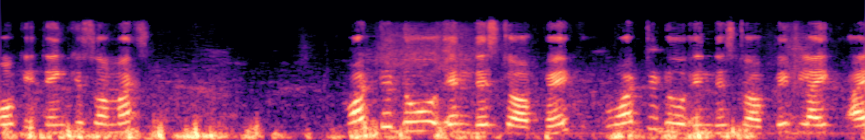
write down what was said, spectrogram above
Okay, thank you so much. What to do in this topic? What to do in this topic? Like I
